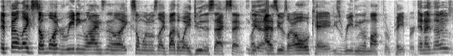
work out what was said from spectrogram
it felt like someone reading lines and then like someone was like, "By the way, do this accent." Like Yeah. as he was like, "Oh, okay," and he's reading them off the paper. And I thought it was.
